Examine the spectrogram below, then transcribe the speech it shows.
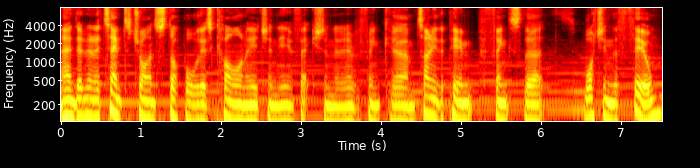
And in an attempt to try and stop all this carnage and the infection and everything, um, Tony the Pimp thinks that watching the film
